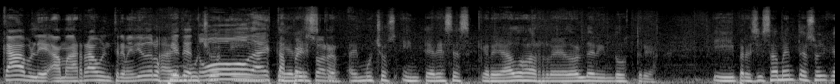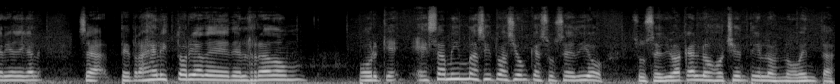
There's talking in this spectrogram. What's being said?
cable amarrado entre medio de los Hay pies de todas estas personas. que- hay muchos intereses creados alrededor de la industria. Y precisamente eso yo quería llegar. O sea, te traje la historia de- del radón porque esa misma situación que sucedió, sucedió acá en los 80 y en los 90,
